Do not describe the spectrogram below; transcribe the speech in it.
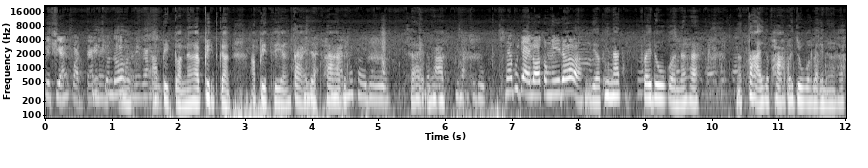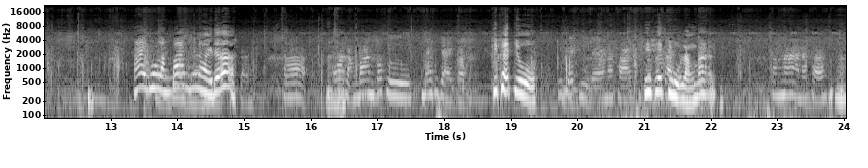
ปิดเสียงก่อนแป๊บปิดนึงกันเด้อนี่ก็เอาปิดก่อนนะคะปิดก่อนเอาปิดเสียงตายจะพาพี่ไปนัทไม่เคยดูใช่จะนะพาคะพี่นัทไปดูแม่ผู้ใหญ่รอตรงนี้เด้อเดี๋ยวพี่นัดไปดูก่อนนะคะนัดตายจะพาไปดูอะไรนะคะให้ดูหลังบ้านให้หน่อยเด้อค่ะเพราะว่าหลังบ้านก็คือแม่ผู้ใหญ่กับ พี่เพชรอยู่ พี่เพชรอยู่แล้วนะคะพี่เพชรอยู่หลังบ้าน ข้างหน้านะคะอ่า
